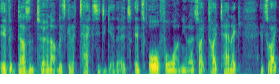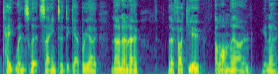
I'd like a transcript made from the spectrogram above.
if it doesn't turn up, let's get a taxi together. It's it's all for one, you know. It's like Titanic. It's like Kate Winslet saying to DiCaprio, "No, no, no, no, fuck you. I'm on my own." You know.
